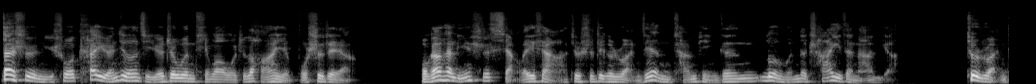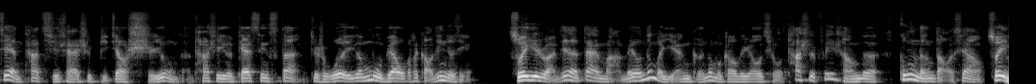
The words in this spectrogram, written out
但是你说开源就能解决这问题吗？我觉得好像也不是这样。我刚才临时想了一下，就是这个软件产品跟论文的差异在哪里啊？就软件它其实还是比较实用的，它是一个 things done，就是我有一个目标，我把它搞定就行。所以软件的代码没有那么严格、那么高的要求，它是非常的功能导向。所以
